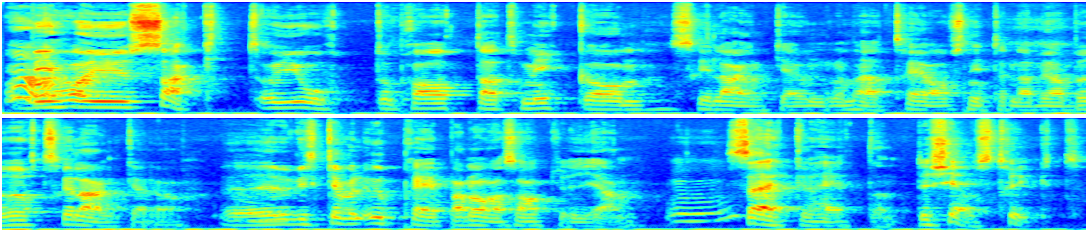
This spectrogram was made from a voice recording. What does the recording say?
Ja, Vi har ju sagt och gjort och pratat mycket om Sri Lanka under de här tre avsnitten där vi har berört Sri Lanka då. Eh, Vi ska väl upprepa några saker igen. mm. Säkerheten. Det känns tryggt.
